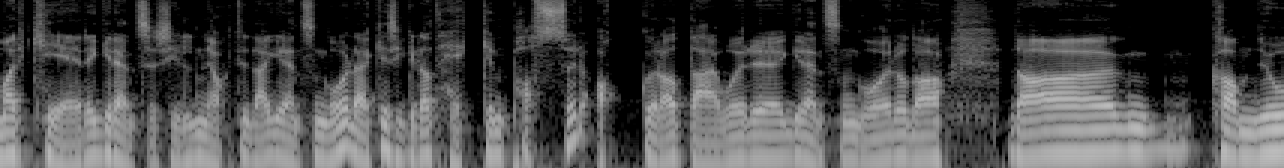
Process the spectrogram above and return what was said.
markere grenseskillet nøyaktig der grensen går. Det er ikke sikkert at hekken passer akkurat der hvor grensen går. og Da, da kan jo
